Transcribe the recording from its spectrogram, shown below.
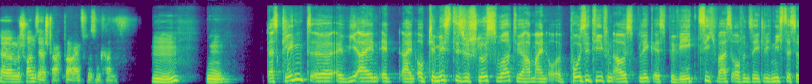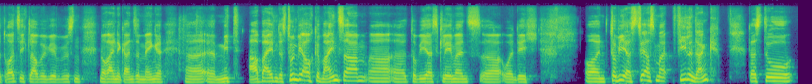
ähm, schon sehr stark beeinflussen kann. Mhm. Mhm. Das klingt äh, wie ein, ein optimistisches Schlusswort. Wir haben einen positiven Ausblick. Es bewegt sich was offensichtlich. Nichtsdestotrotz, ich glaube, wir müssen noch eine ganze Menge äh, mitarbeiten. Das tun wir auch gemeinsam, äh, äh, Tobias Clemens äh, und ich. Und Tobias, zuerst mal vielen Dank, dass du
